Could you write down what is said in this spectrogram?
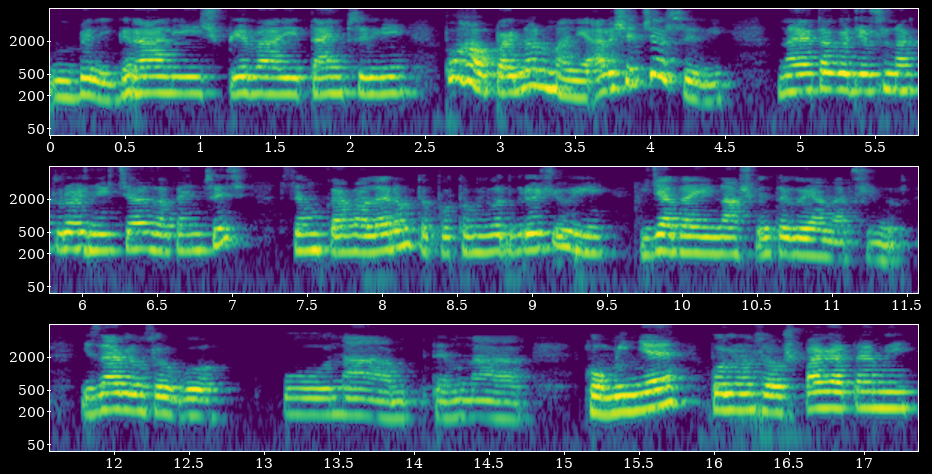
byli, grali, śpiewali, tańczyli, po chałupach normalnie, ale się cieszyli. No jak taka dziewczyna, która już nie chciała zatańczyć z tym kawalerem, to potem ją odgroził i, i dziada jej na świętego Jana przyniósł. I zawiązał go u, na tym, na kominie, powiązał szpagatami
